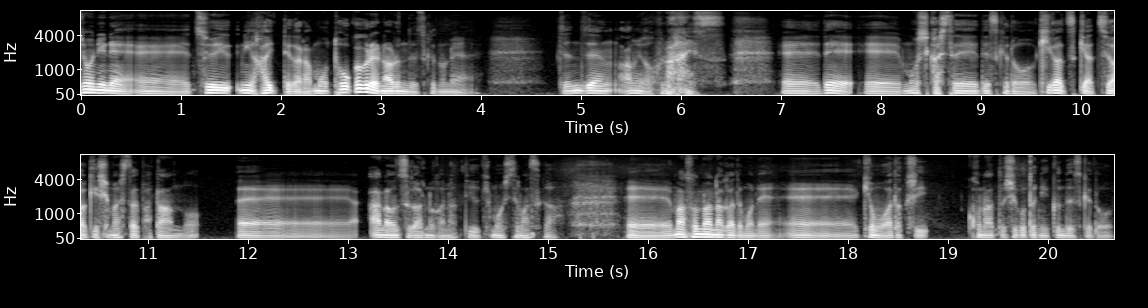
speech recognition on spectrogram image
常にね、えー梅雨に入ってからもう10日ぐらいになるんですけどね、全然雨が降らないです。えーで、えーもしかしてですけど、気がつきは梅雨明けしましたパターンの、えーアナウンスがあるのかなっていう気もしてますが、えまあそんな中でもね、えー今日も私、この後仕事に行くんですけど、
